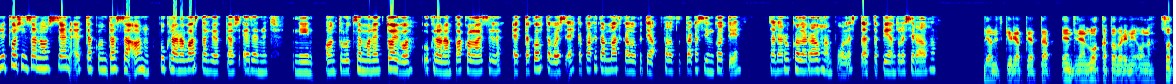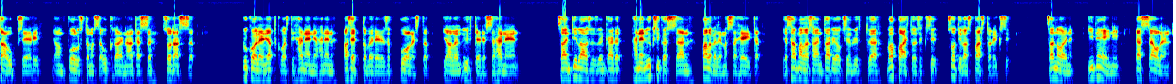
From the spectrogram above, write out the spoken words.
Nyt voisin sanoa sen, että kun tässä on Ukrainan vastahyökkäys edennyt, niin on tullut semmoinen toivo Ukrainan pakolaisille, että kohta voisi ehkä pakata matkalukut ja palata takaisin kotiin saada rukoilla rauhan puolesta, että pian tulisi rauha. nyt kirjoitti, että entinen luokkatoverini on sotaupseeri ja on puolustamassa Ukrainaa tässä sodassa. Rukoilen jatkuvasti hänen ja hänen asettoveriensa puolesta ja olen yhteydessä häneen. Sain tilaisuuden käydä hänen yksikössään palvelemassa heitä ja samalla sain tarjouksen ryhtyä vapaaehtoiseksi sotilaspastoriksi. Sanoin, Hineini, tässä olen.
